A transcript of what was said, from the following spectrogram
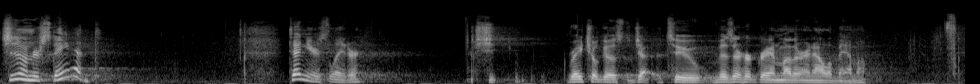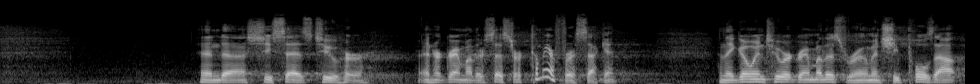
She didn't understand. Ten years later, she, Rachel goes to, to visit her grandmother in Alabama. And uh, she says to her, and her grandmother says to her, Come here for a second. And they go into her grandmother's room, and she pulls out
